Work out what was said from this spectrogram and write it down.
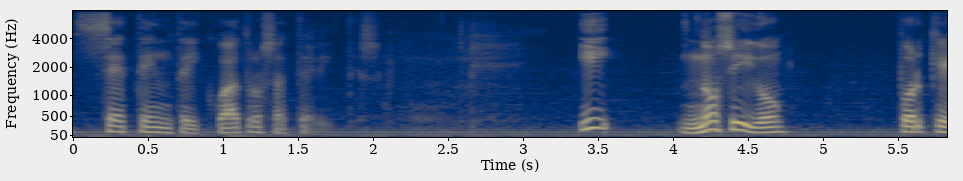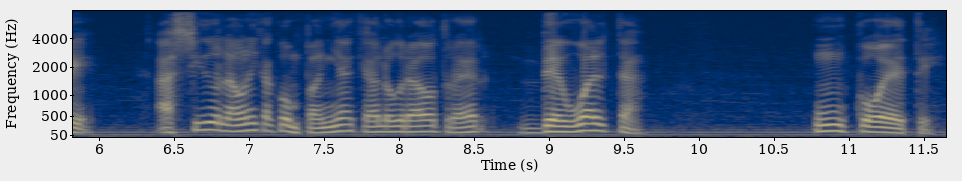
74 satélites. Y no sigo porque ha sido la única compañía que ha logrado traer de vuelta un cohete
